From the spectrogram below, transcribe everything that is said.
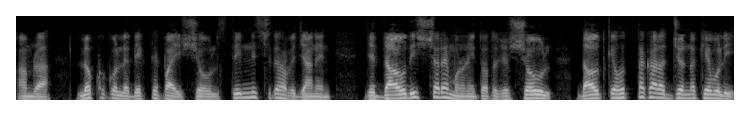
আমরা লক্ষ্য করলে দেখতে পাই শৌল স্থির নিশ্চিতভাবে জানেন যে দাউদ ঈশ্বরের মনোনীত, অথচ শৌল দাউদকে হত্যা করার জন্য কেবলই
